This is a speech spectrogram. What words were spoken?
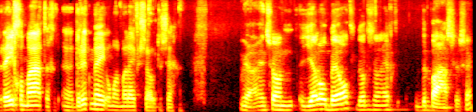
regelmatig druk mee, om het maar even zo te zeggen. Ja, en zo'n yellow belt, dat is dan echt de basis, hè?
